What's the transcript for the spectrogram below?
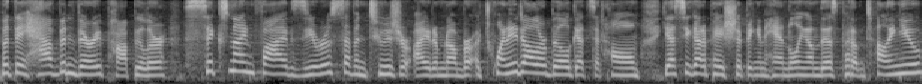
but they have been very popular. 695072 is your item number. A $20 bill gets it home. Yes, you got to pay shipping and handling on this, but I'm telling you,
